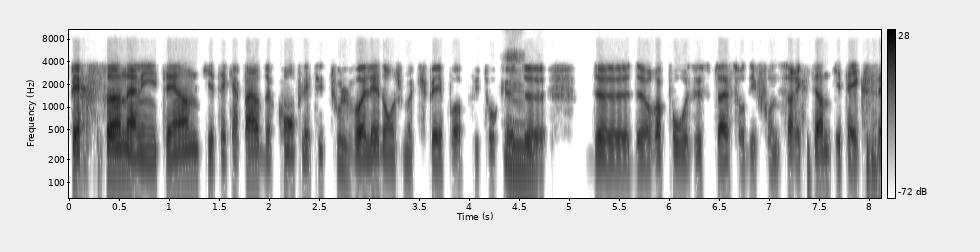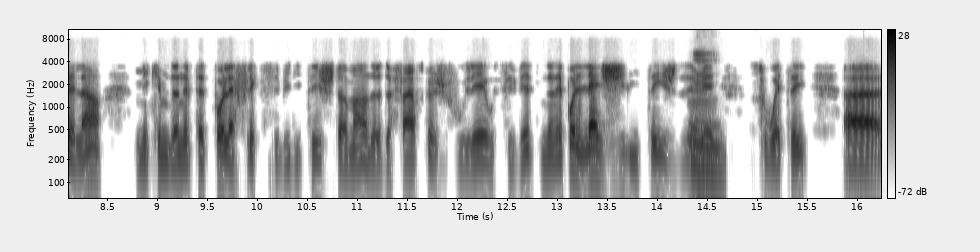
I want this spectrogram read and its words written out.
personne à l'interne qui était capable de compléter tout le volet dont je m'occupais pas, plutôt que mmh. de de, de reposer sur des fournisseurs externes qui étaient excellents, mais qui me donnaient peut-être pas la flexibilité justement de, de, faire ce que je voulais aussi vite, qui me donnaient pas l'agilité, je dirais, mmh. souhaitée. Euh,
